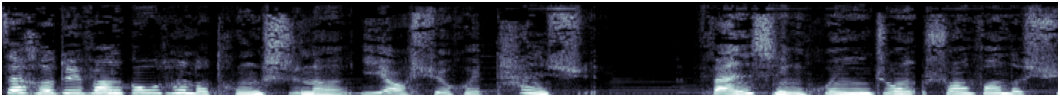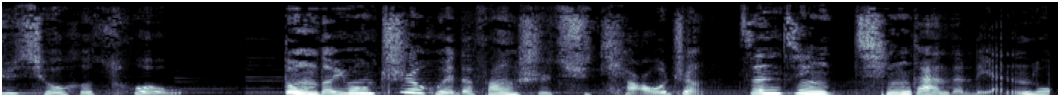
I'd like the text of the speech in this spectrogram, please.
在和对方沟通的同时呢，也要学会探寻。反省婚姻中双方的需求和错误，懂得用智慧的方式去调整，增进情感的联络，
